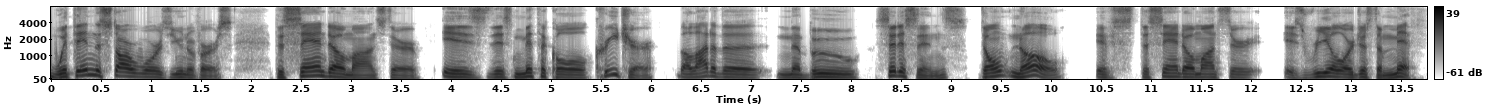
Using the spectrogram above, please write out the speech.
within the Star Wars universe the Sando monster is this mythical creature a lot of the Naboo citizens don't know if the Sando monster is real or just a myth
